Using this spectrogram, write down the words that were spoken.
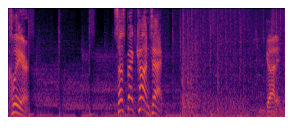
Clear. Suspect contact. Got it.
